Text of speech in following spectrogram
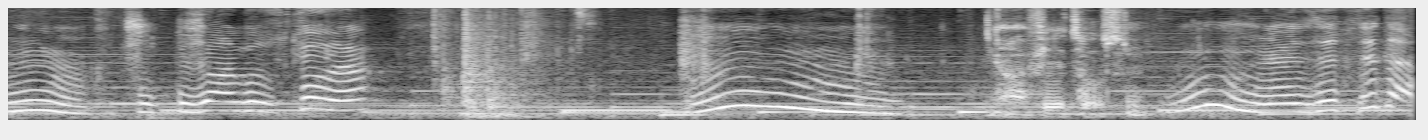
Hmm, çok güzel gözüküyor ya. Hmm, Afiyet olsun. hmm, lezzetli de.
